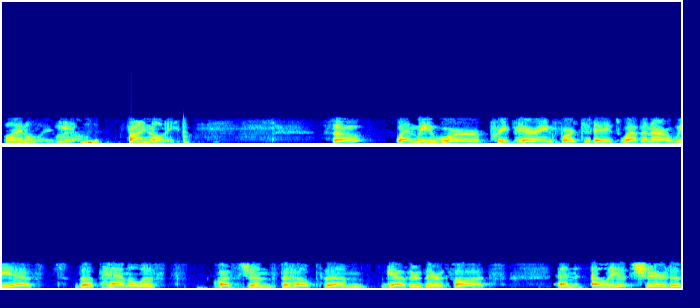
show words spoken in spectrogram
Finally. Finally. So when we were preparing for today's webinar, we asked the panelists questions to help them gather their thoughts. And Elliot shared a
